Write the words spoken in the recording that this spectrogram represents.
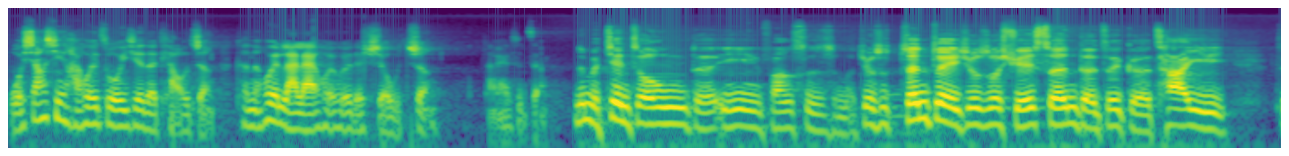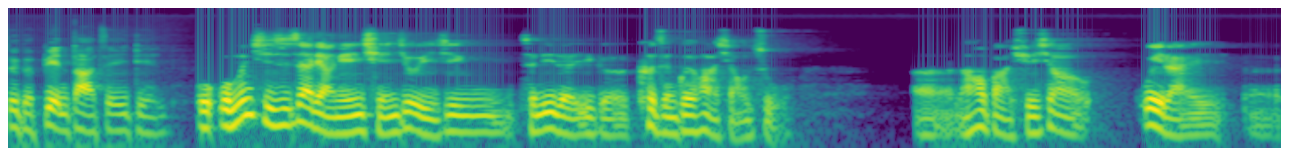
我相信还会做一些的调整，可能会来来回回的修正，大概是这样。那么建中的应用方式是什么？就是针对就是说学生的这个差异这个变大这一点，我我们其实在两年前就已经成立了一个课程规划小组。呃，然后把学校未来呃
